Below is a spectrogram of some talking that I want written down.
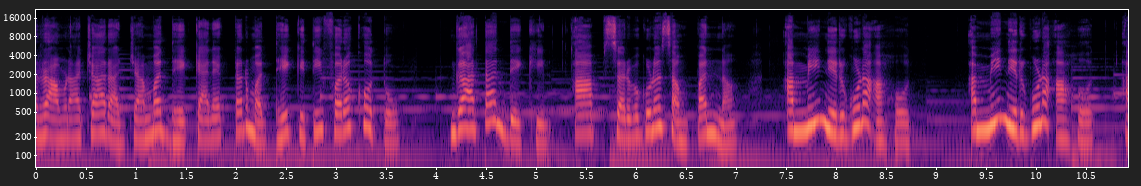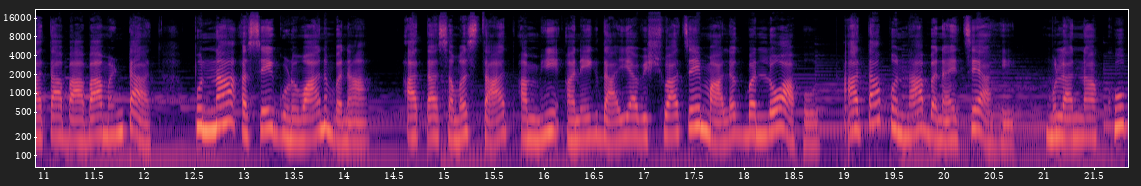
रावणाच्या राज्यामध्ये कॅरेक्टरमध्ये किती फरक होतो? गातात देखील आप सर्वगुण संपन्न. आम्ही निर्गुण आहोत. आम्ही निर्गुण आहोत. आता बाबा म्हणतात पुन्हा असे गुणवान बना. आता समजतात आम्ही अनेकदा या विश्वाचे मालक बनलो आहोत. आता पुन्हा बनायचे आहे. मुलांना खूप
